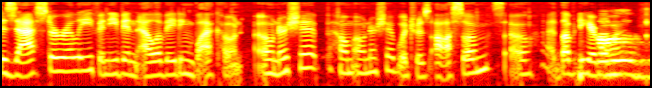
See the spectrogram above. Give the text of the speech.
disaster relief, and even elevating Black home ownership, home ownership, which was awesome. So I'd love to hear more. Oh,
